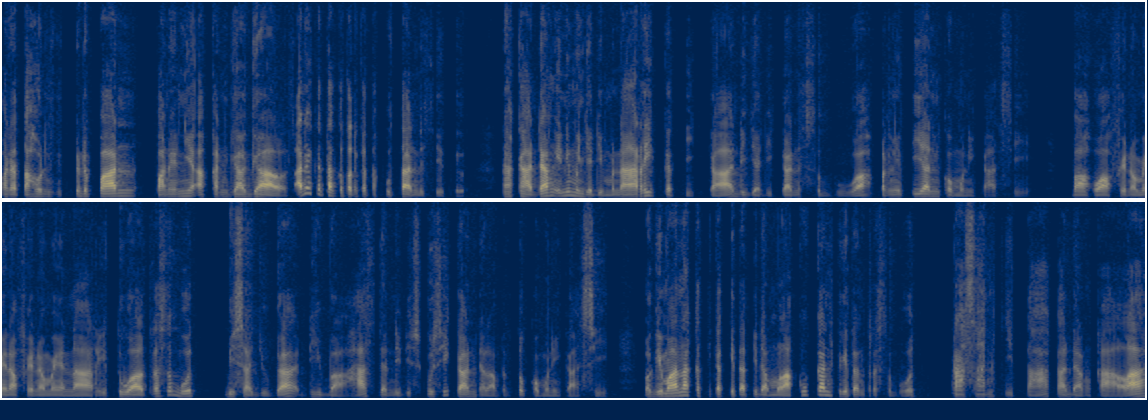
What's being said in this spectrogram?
pada tahun ke depan panennya akan gagal. Ada ketakutan-ketakutan di situ. Nah, kadang ini menjadi menarik ketika dijadikan sebuah penelitian komunikasi bahwa fenomena-fenomena ritual tersebut bisa juga dibahas dan didiskusikan dalam bentuk komunikasi. Bagaimana ketika kita tidak melakukan kegiatan tersebut, perasaan kita kadangkala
